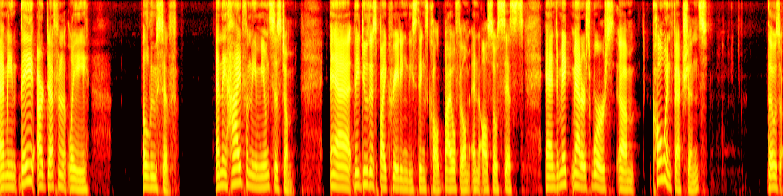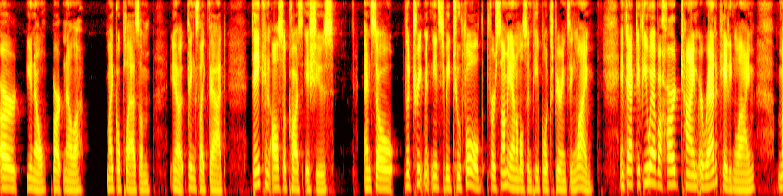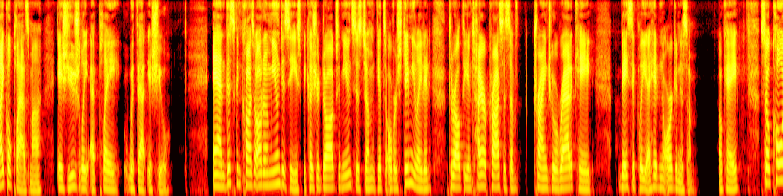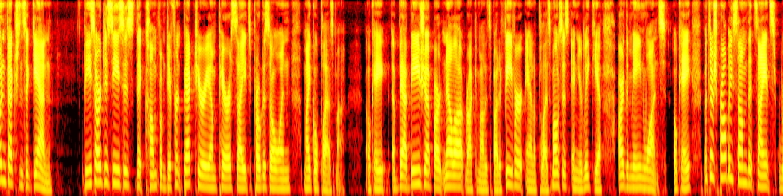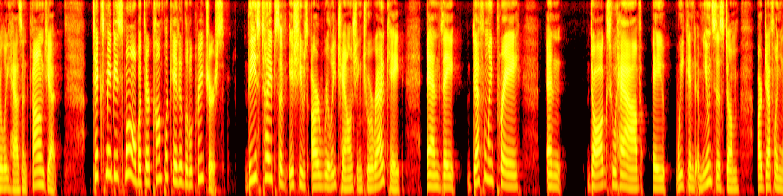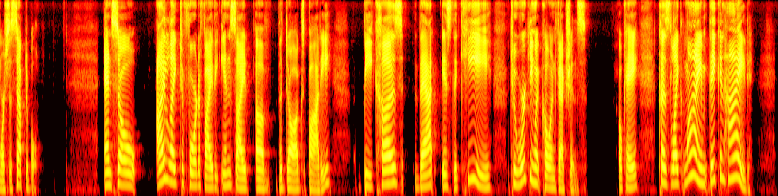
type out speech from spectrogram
I mean, they are definitely elusive and they hide from the immune system. And they do this by creating these things called biofilm and also cysts. And to make matters worse, um, co infections, those are, you know, Bartonella, mycoplasma, you know, things like that. They can also cause issues and so the treatment needs to be twofold for some animals and people experiencing Lyme. In fact, if you have a hard time eradicating Lyme, mycoplasma is usually at play with that issue. And this can cause autoimmune disease because your dog's immune system gets overstimulated throughout the entire process of trying to eradicate basically a hidden organism. Okay. So co infections again These are diseases that come from different bacterium, parasites, protozoan, mycoplasma. Okay, uh, Babesia, Bartonella, Rocky Mountain spotted fever, anaplasmosis, and Ehrlichia are the main ones. Okay, but there's probably some that science really hasn't found yet. Ticks may be small, but they're complicated little creatures. These types of issues are really challenging to eradicate, and they definitely prey. And dogs who have a weakened immune system are definitely more susceptible. And so I like to fortify the inside of the dog's body because that is the key to working with co infections. Okay. Because, like Lyme, they can hide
